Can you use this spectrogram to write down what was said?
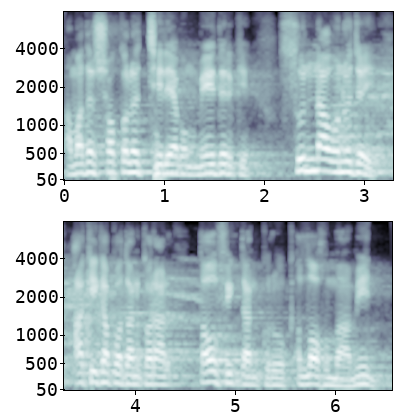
আমাদের সকলের ছেলে এবং মেয়েদেরকে সুন্না অনুযায়ী আকিকা প্রদান করার তৌফিক দান করুক। আল্লাহ আমিন।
